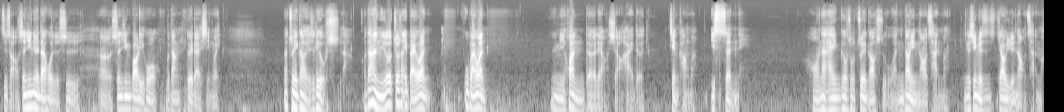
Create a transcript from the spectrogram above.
至少身心虐待或者是呃身心暴力或不当对待行为，那最高也是六十啊。当然你说就算一百万、五百万，你换得了小孩的健康吗？一生呢？哦，那还跟我说最高十五万？你到底脑残吗？你的新北是教育脑残吗？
